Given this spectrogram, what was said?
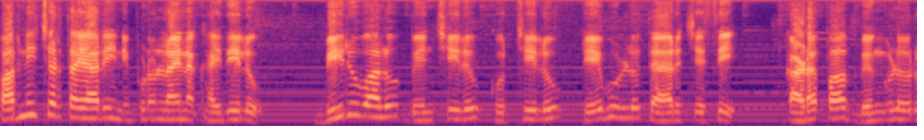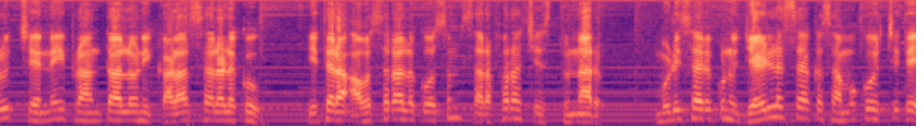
ఫర్నిచర్ తయారీ నిపుణులైన ఖైదీలు బీరువాలు బెంచీలు కుర్చీలు టేబుళ్ళు తయారు చేసి కడప బెంగుళూరు చెన్నై ప్రాంతాల్లోని కళాశాలలకు ఇతర అవసరాల కోసం సరఫరా చేస్తున్నారు. ముడి సరుకును జైళ్ళ శాఖ సమకూర్చితే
